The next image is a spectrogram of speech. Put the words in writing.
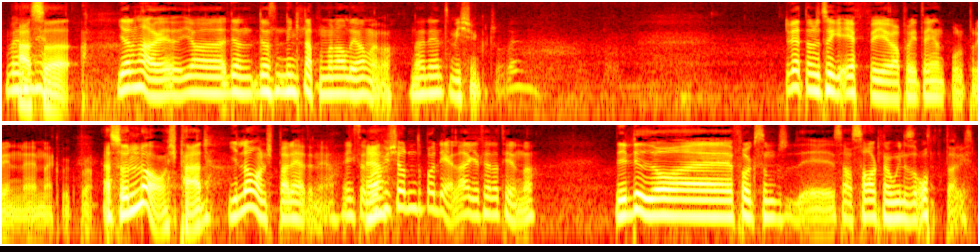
Vad är den? Alltså. Ja den här, ja, den, den, den knappen man aldrig använder. Nej det är inte mission control. Du vet när du trycker F4 på ditt tangentbord på din eh, Macbook Pro. Alltså Launchpad. Ja, Launchpad heter den ja. Exakt. Ja. Varför kör du inte på det läget hela tiden då? Det är du och eh, folk som eh, saknar Windows 8 liksom.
